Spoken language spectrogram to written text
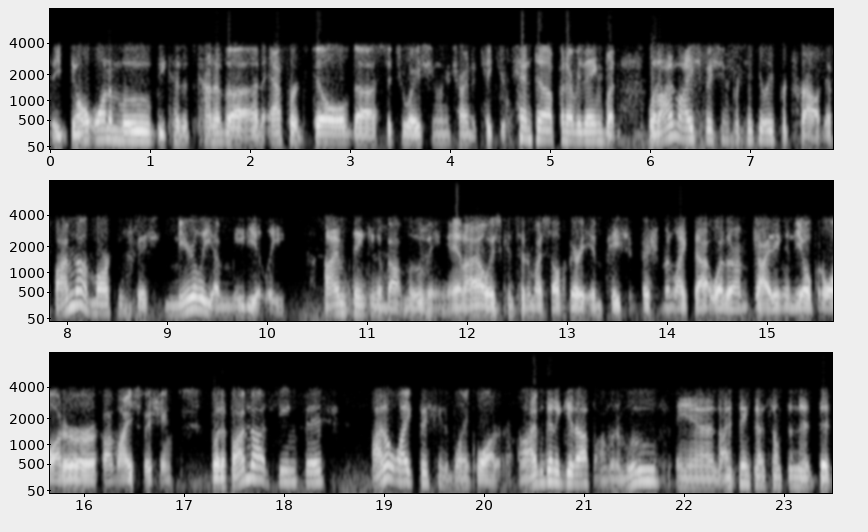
they don't want to move because it's kind of a, an effort-filled uh, situation when you're trying to take your tent up and everything. But when I'm ice fishing, particularly for trout, if I'm not marking fish nearly immediately, I'm thinking about moving. And I always consider myself a very impatient fisherman like that, whether I'm guiding in the open water or if I'm ice fishing. But if I'm not seeing fish, I don't like fishing to blank water. I'm going to get up. I'm going to move, and I think that's something that that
